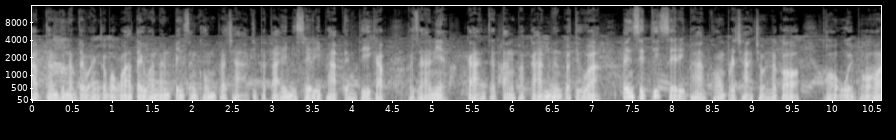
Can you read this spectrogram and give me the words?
ครับท่านผู้นำไต้หวันก็บอกว่าไต้หวันนั้นเป็นสังคมประชาธิปไตยมีเสรีภาพเต็มที่ครับเพราะฉะนั้นเนี่ยการจะตั้งพรรคการเมืองก็ถือว่าเป็นสิทธิเสรีภาพของประชาชนแล้วก็ขออวยพร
